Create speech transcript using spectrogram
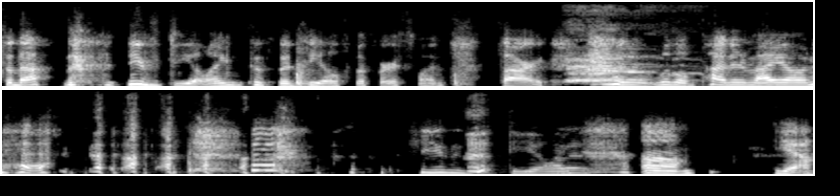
so that's he's dealing because the deal's the first one sorry a little pun in my own head he's dealing um yeah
